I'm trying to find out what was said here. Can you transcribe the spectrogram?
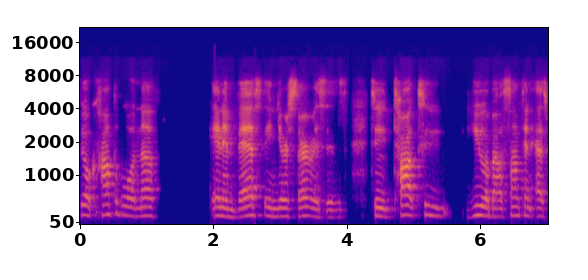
feel comfortable enough and invest in your services to talk to you about something as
